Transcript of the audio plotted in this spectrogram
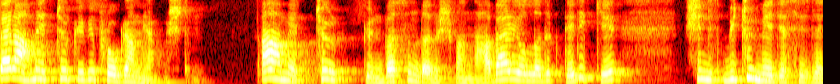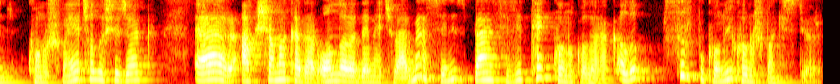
ben Ahmet Türk'le bir program yapmıştım. Ahmet Türk'ün basın danışmanına haber yolladık. Dedik ki şimdi bütün medya sizle konuşmaya çalışacak. Eğer akşama kadar onlara demeç vermezseniz ben sizi tek konuk olarak alıp sırf bu konuyu konuşmak istiyorum.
